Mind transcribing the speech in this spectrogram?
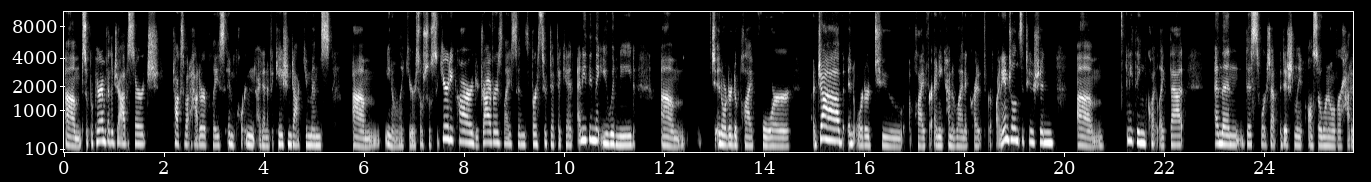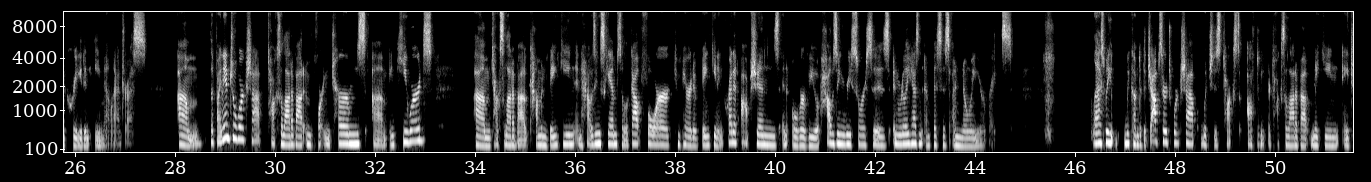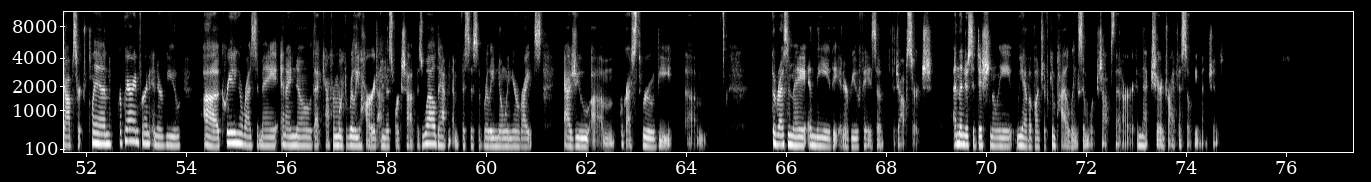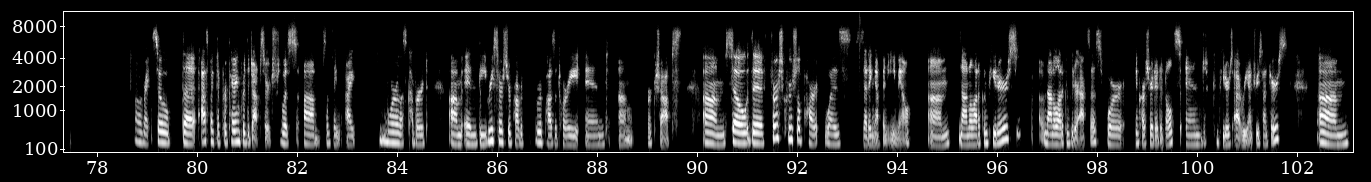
Um, so preparing for the job search talks about how to replace important identification documents, um, you know, like your social security card, your driver's license, birth certificate, anything that you would need um, to, in order to apply for a job, in order to apply for any kind of line of credit through a financial institution, um, anything quite like that. And then this workshop additionally also went over how to create an email address. Um, the financial workshop talks a lot about important terms um, and keywords, um, talks a lot about common banking and housing scams to look out for, comparative banking and credit options, an overview of housing resources, and really has an emphasis on knowing your rights. Last week, we come to the job search workshop, which is talks often or talks a lot about making a job search plan, preparing for an interview, uh, creating a resume. And I know that Catherine worked really hard on this workshop as well to have an emphasis of really knowing your rights as you um, progress through the um, the resume and the the interview phase of the job search. And then just additionally, we have a bunch of compile links and workshops that are in that shared drive as Sophie mentioned. All right, so the aspect of preparing for the job search was um, something I more or less covered um, in the resource repo repository and um, workshops. Um, so the first crucial part was setting up an email. Um, not a lot of computers, not a lot of computer access for incarcerated adults and computers at reentry centers. Um,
